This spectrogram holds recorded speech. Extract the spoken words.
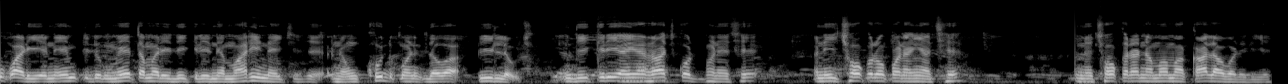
ઉપાડી અને એમ કીધું કે મેં તમારી દીકરીને મારી નાખી છે અને હું ખુદ પણ દવા પી લઉં છું. દીકરી અહીંયા રાજકોટ ભણે છે અને એ છોકરો પણ અહીંયા છે. અને છોકરાના મામા કાલાવડ રહે છે.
